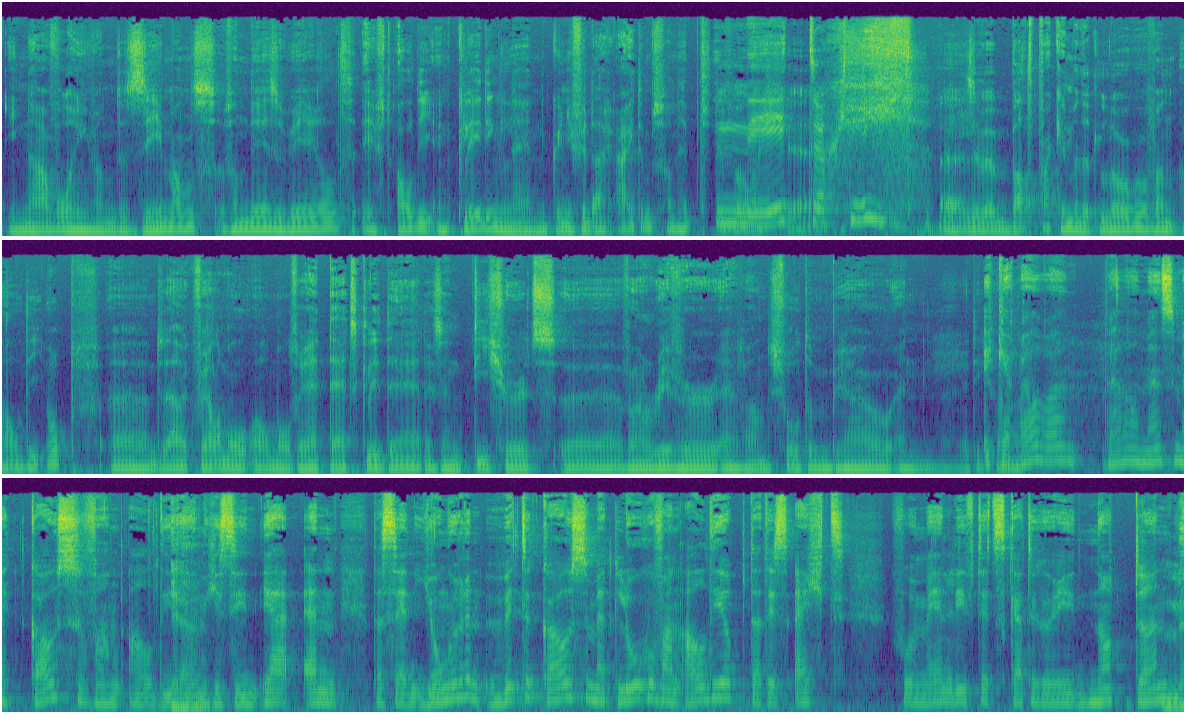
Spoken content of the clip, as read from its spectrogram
in navolging van de zeemans van deze wereld, heeft Aldi een kledinglijn. Ik weet niet of je daar items van hebt. toevallig. Nee, Eh, toch niet. eh, ze hebben badpakken met het logo van Aldi op. Eh, dus eigenlijk voor allemaal, allemaal vrije tijdskledij. Er zijn t-shirts eh, van River en van Schultenbrouw en weet ik, Ik wat. heb wel, wel, wel al mensen met kousen van Aldi Ja. gezien. Ja, en dat zijn jongeren, witte kousen met logo van Aldi op. Dat is echt voor mijn leeftijdscategorie not done.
